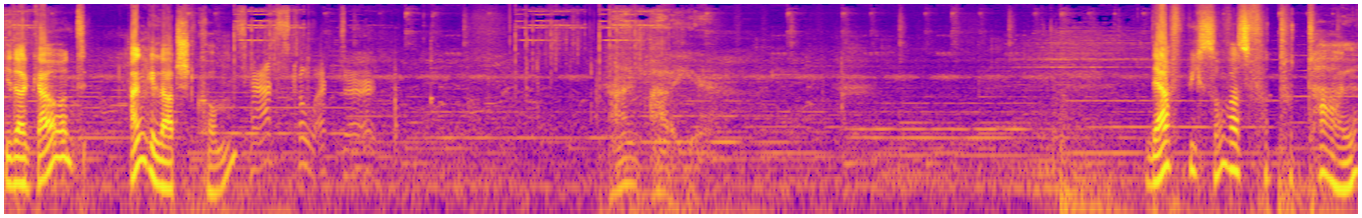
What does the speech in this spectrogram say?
die da dauernd angelatscht kommen, nervt mich sowas von total.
